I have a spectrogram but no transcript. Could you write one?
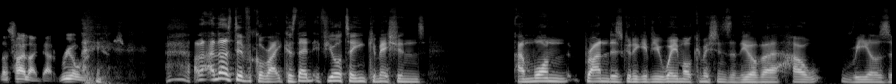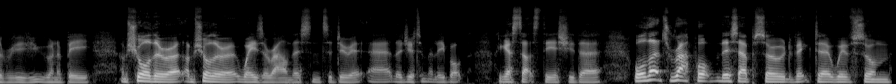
let's highlight that real reviews. and that's difficult, right? Because then if you're taking commissions and one brand is going to give you way more commissions than the other, how is the review going to be? I'm sure there are. I'm sure there are ways around this and to do it uh, legitimately, but I guess that's the issue there. Well, let's wrap up this episode, Victor, with some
